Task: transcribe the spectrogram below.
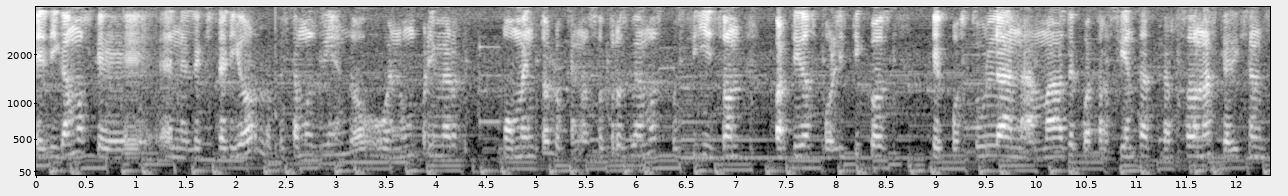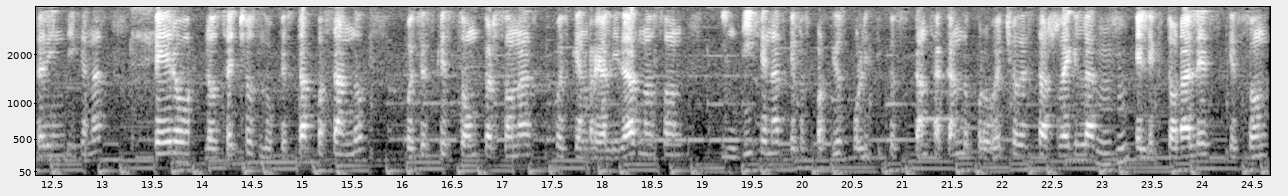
eh, digamos que en el exterior lo que estamos viendo o en un primer momento lo que nosotros vemos pues sí son partidos políticos que postulan a más de 400 personas que dicen ser indígenas pero los hechos lo que está pasando pues es que son personas pues que en realidad no son indígenas que los partidos políticos están sacando provecho de estas reglas electorales que son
